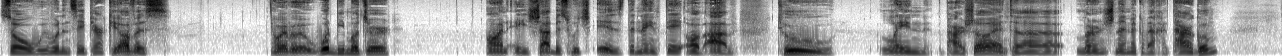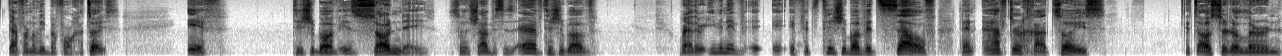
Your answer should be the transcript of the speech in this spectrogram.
So we wouldn't say Pirkei Avos. However, it would be mutter on a Shabbos, which is the ninth day of Av, to learn the Parsha and to learn Shnei Mekavach Targum, definitely before Chatzos. If Tisha B'Av is Sunday, so Shabbos is Erev Tisha B'Av, rather, even if if it's Tisha B'Av itself, then after Chatzos, it's assur to learn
